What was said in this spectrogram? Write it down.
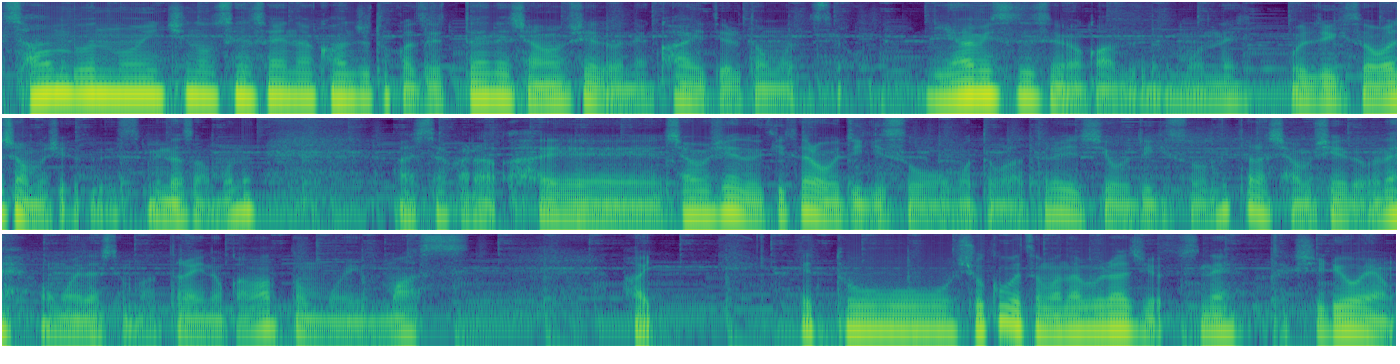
3分の1の繊細な感情とか絶対ねシャムシェードね書いてると思うんですよ。ニアミスですよ完全に。もうねおじぎそうはシャムシェードです。皆さんもね明日から、えー、シャムシェード聞いたらおじぎそうを思ってもらったらいいしおじぎそうを見たらシャムシェードをね思い出してもらったらいいのかなと思います。はい。えっと、植物学ぶラジオですね。私、りょうやん、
